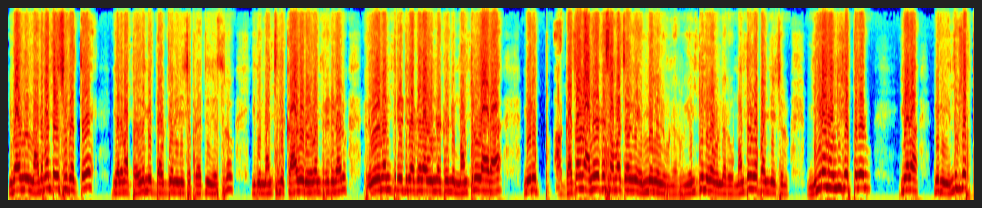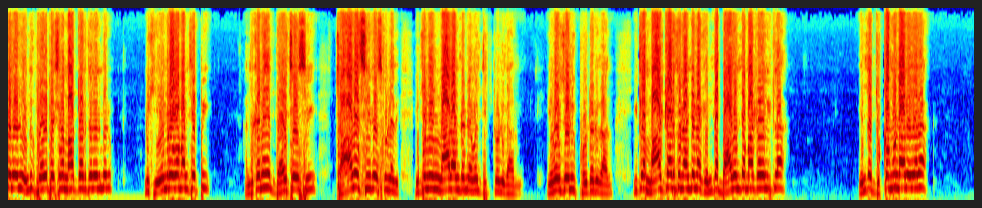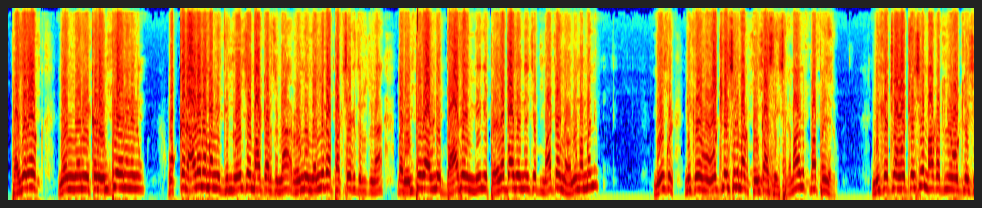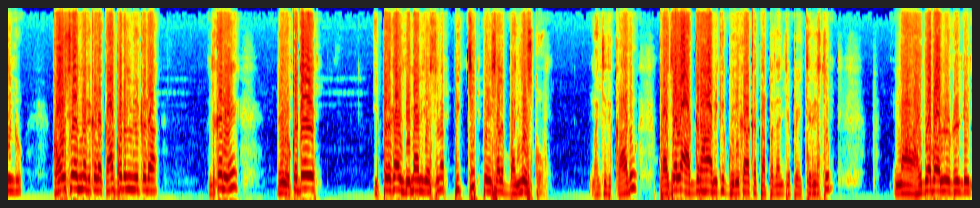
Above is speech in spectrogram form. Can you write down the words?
ఇవాళ నువ్వు నడమంత్రి చూడొస్తే ఇలా మా ప్రజల మీద దౌర్జన్యం చేసే ప్రయత్నం చేస్తున్నావు. ఇది మంచిది కాదు రేవంత్ రెడ్డి గారు. రేవంత్ రెడ్డి దగ్గర ఉన్నటువంటి మంత్రులారా మీరు ఆ గతంలో అనేక సంవత్సరాలుగా ఎమ్మెల్యేలు ఉన్నారు ఎంపీలుగా ఉన్నారు మంత్రులుగా పనిచేశారు. మీరని ఎందుకు చెప్తలేరు ఇలా మీరు ఎందుకు చెప్తలేరు ఎందుకు ప్రజలపక్షంగా మాట్లాడతలేరు మీరు? మీకు ఏం రోగం అని చెప్పి. అందుకనే దయచేసి చాలా సీరియస్గా ఉండేది ఇప్పుడు నేను నాలంటే ఎవరు తిట్టుడు కాదు ఎవరి జోలికి పోటోడు కాదు. ఇట్లా మాట్లాడుతున్నా అంటే నాకు ఎంత బాధ ఉంటే మాట్లాడాలి ఇట్లా? ఎంత దుఃఖం ఉండాలి కదా ప్రజల నేను నేను ఇక్కడ ఎంపీ అయినా నేను ఒక్కనాడైనా మన ఇన్ని రోజులు మాట్లాడుతున్నా రెండు నెలలుగా పక్షాకి తిరుగుతున్నా మరి ఎంపీ గారిని బాధ అయింది నీ ప్రజల బాధ అయిందని చెప్పి మాట్లాడినావు మమ్మల్ని? మేము కూడా నీకు ఓట్లేసిన మాకు పెంకాస్ వేసిన మా మా ప్రజలు. నీకు ఎట్లా ఓట్లేసినా మాకు అట్లనే ఓట్లేసిండ్రు కౌన్సిలర్ ఉన్నారు ఇక్కడ కార్పొరేటర్ ఉన్నారు ఇక్కడ. అందుకని నేను ఒకటే ఇప్పటికైనా డిమాండ్ చేస్తున్నా పిచ్చి పేషాలు బంద్ చేసుకో. మంచిది కాదు ప్రజల ఆగ్రహానికి గురికాక తప్పదని చెప్పి హెచ్చరిస్తూ నా హైదరాబాద్లో ఉన్నటువంటి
